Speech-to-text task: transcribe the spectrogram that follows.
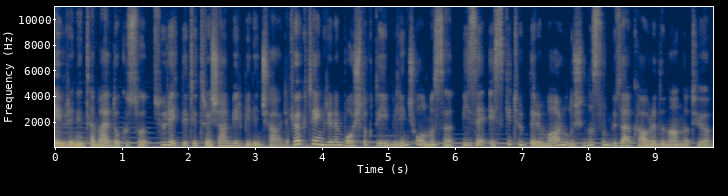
Evrenin temel dokusu sürekli titreşen bir bilinç hali. Kök Tengri'nin boşluk değil bilinç olması bize eski Türklerin varoluşu nasıl güzel kavradığını anlatıyor.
